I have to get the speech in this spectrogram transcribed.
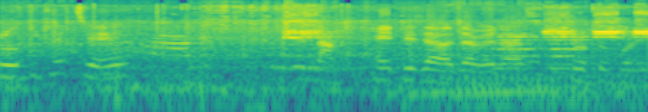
রোদ উঠেছে। না হেঁটে যাওয়া যাবে না টোটো যাই।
